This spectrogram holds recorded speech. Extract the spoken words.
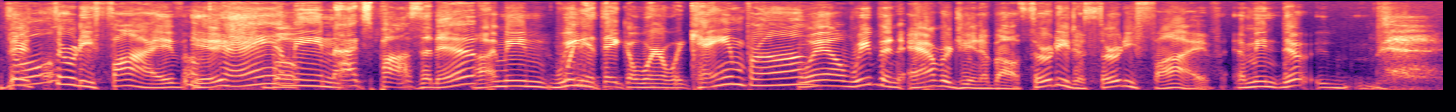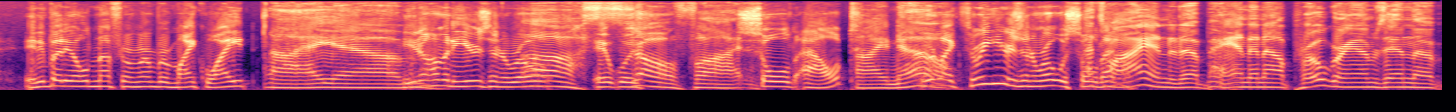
They're 35 ish. Okay, I mean, that's positive. I mean, we, when you think of where we came from. Well, we've been averaging about 30 to 35. I mean, there. Anybody old enough to remember Mike White? I am. You know how many years in a row Oh, it was so fun. sold out? I know. We're like three years in a row it was sold That's out. why I ended up handing out programs in the.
